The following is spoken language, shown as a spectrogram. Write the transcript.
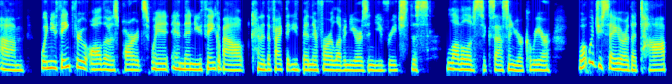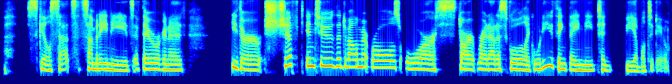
Um, when you think through all those parts, when and then you think about kind of the fact that you've been there for 11 years and you've reached this level of success in your career, what would you say are the top skill sets that somebody needs if they were going to either shift into the development roles or start right out of school? Like, what do you think they need to be able to do?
